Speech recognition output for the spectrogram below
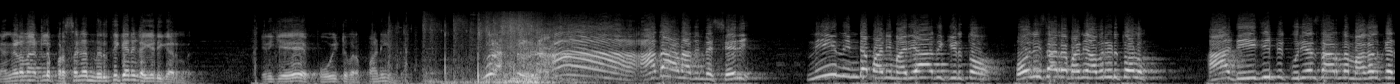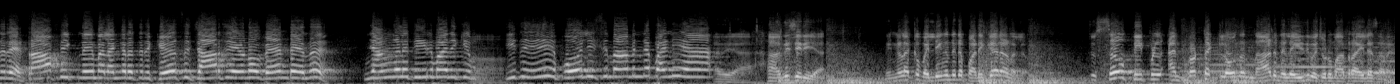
ഞങ്ങളുടെ നാട്ടിൽ പ്രസംഗം നിർത്തിക്കാനും കൈയടിക്കാറുണ്ട് എനിക്ക് പോയിട്ട് വേറെ പണിയുണ്ട്. ആ, അതാണ് അതിന്റെ ശരി. നീ നിന്റെ പണി മര്യാദയ്ക്ക് എടുത്തോ പോലീസുകാരുടെ പണി അവരെടുത്തോളും. ആ ഡി ജി പി കുര്യൻ സാറിന്റെ മകൾക്കെതിരെ ട്രാഫിക് നിയമ ലംഘനത്തിന് കേസ് ചാർജ് ചെയ്യണോ വേണ്ടേന്ന് ഞങ്ങൾ തീരുമാനിക്കും. ഇത് പോലീസ് മാമിന്റെ പണിയാ. അത് ശരിയാ. നിങ്ങളൊക്കെ വല്യങ്ങത്തിന്റെ പണിക്കാരാണല്ലോ. To serve people and protect law എന്ന് നാട് നില എഴുതി വെച്ചോട് മാത്രമായില്ല സാറേ?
